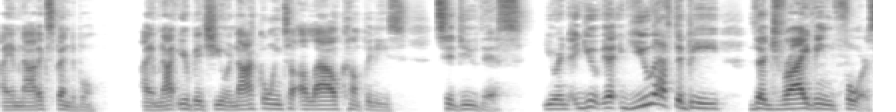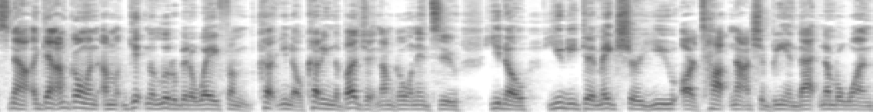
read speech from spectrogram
I am not expendable. I am not your bitch. You are not going to allow companies to do this. You are, you you have to be the driving force. Now, again, I'm going. I'm getting a little bit away from cut. You know, cutting the budget, and I'm going into. You know, you need to make sure you are top notch of being that number one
